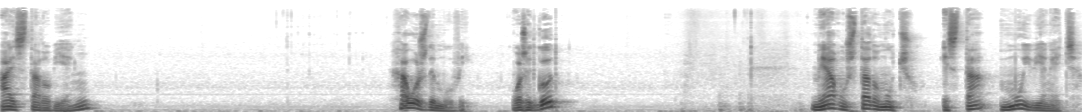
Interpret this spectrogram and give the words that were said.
¿Ha estado bien? How was the movie? Was it good? Me ha gustado mucho. Está muy bien hecha.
